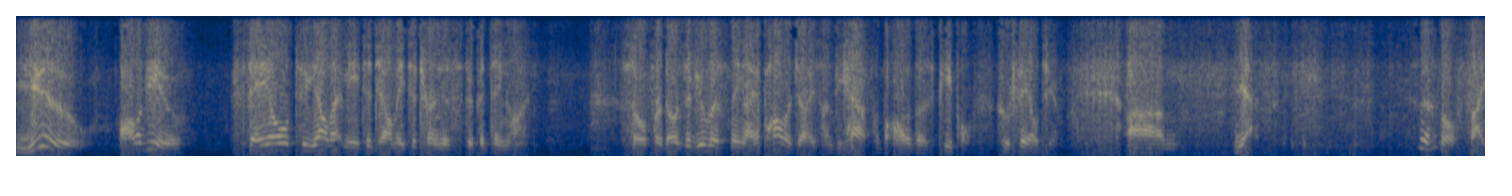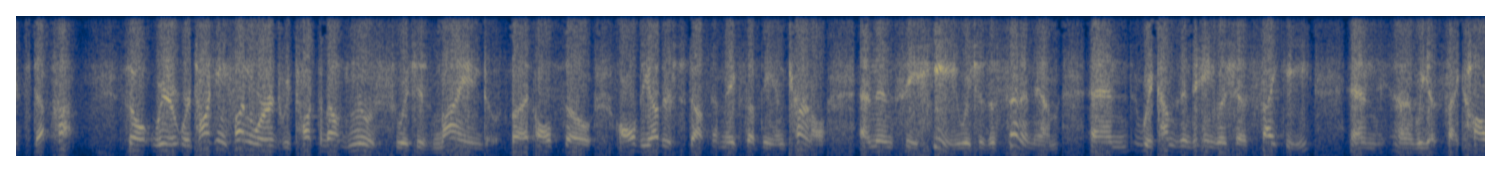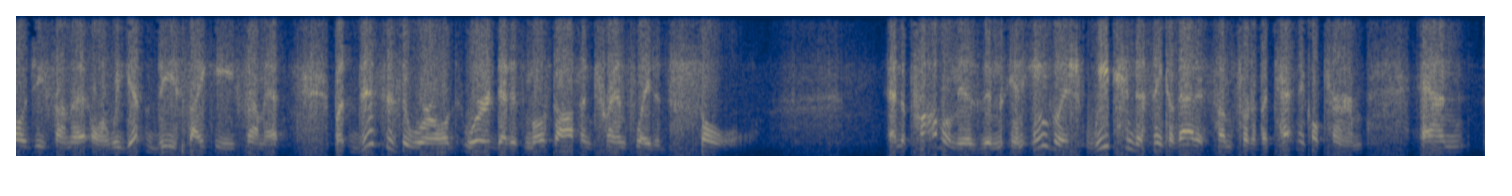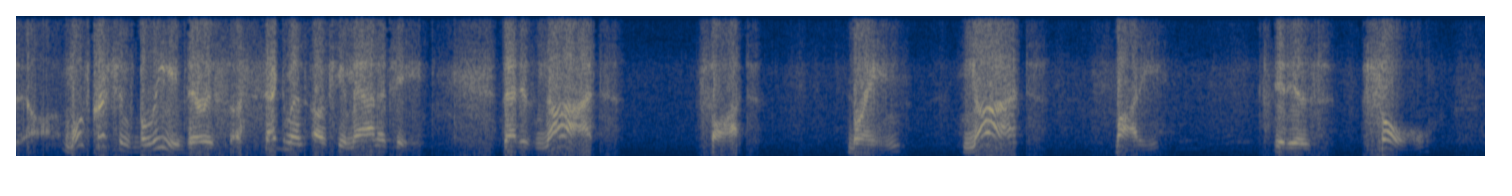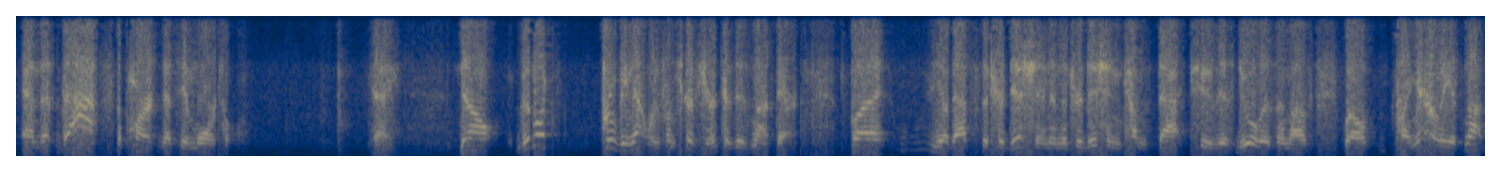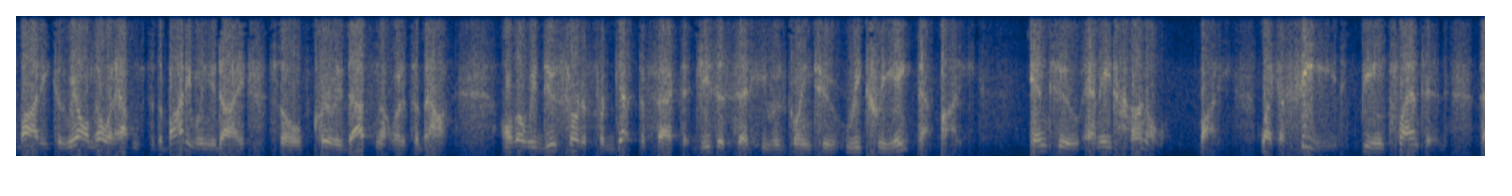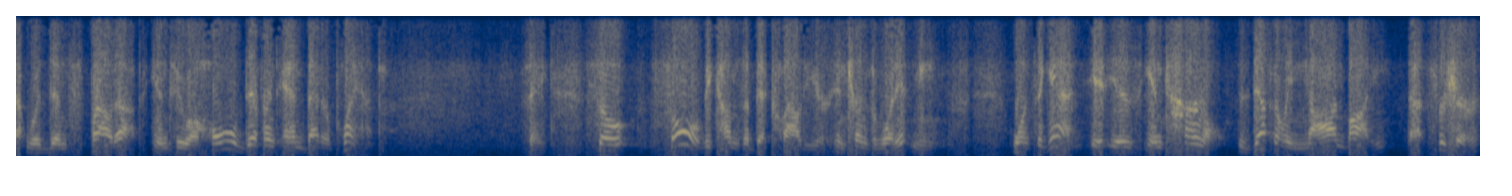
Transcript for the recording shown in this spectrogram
You, all of you, failed to yell at me to tell me to turn this stupid thing on. So for those of you listening, I apologize on behalf of all of those people who failed you. Um, yes. A little sidestep, huh? So we're, we're talking fun words. We talked about nous, which is mind, but also all the other stuff that makes up the internal. And then psiche, which is a synonym, and it comes into English as psyche, and uh, we get psychology from it, or we get the psyche from it. But this is the world word that is most often translated soul. And the problem is, in, in English, we tend to think of that as some sort of a technical term, and uh, most Christians believe there is a segment of humanity that is not thought, brain, not body, it is soul, and that that's the part that's immortal. Okay? Now, good luck proving that one from Scripture because it's not there. But you know, that's the tradition, and the tradition comes back to this dualism of, well, primarily it's not body, because we all know what happens to the body when you die, so clearly that's not what it's about. Although we do sort of forget the fact that Jesus said he was going to recreate that body into an eternal body, like a seed being planted that would then sprout up into a whole different and better plant. See? So soul becomes a bit cloudier in terms of what it means. Once again, it is internal. It's definitely non-body, that's for sure.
